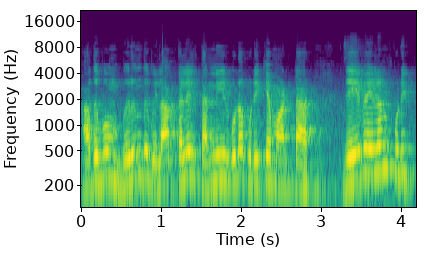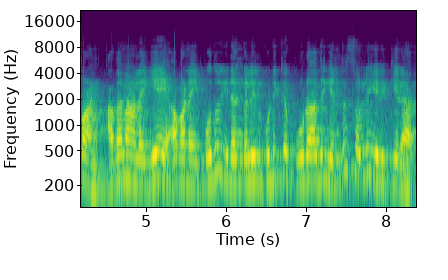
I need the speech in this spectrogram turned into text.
அதுவும் விருந்து விழாக்களில் தண்ணீர் கூட குடிக்க மாட்டார். ஜெயவேலன் குடிப்பான். அதனாலேயே அவனை பொது இடங்களில் குடிக்கக்கூடாது என்று சொல்லியிருக்கிறார்.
